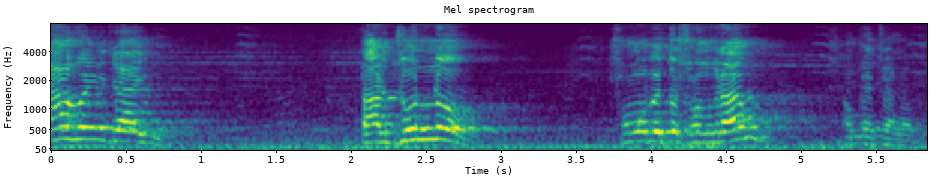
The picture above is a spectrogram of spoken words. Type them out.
না হয়ে যাই, তার জন্য সমবেত সংগ্রাম আমরা চালাবো।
